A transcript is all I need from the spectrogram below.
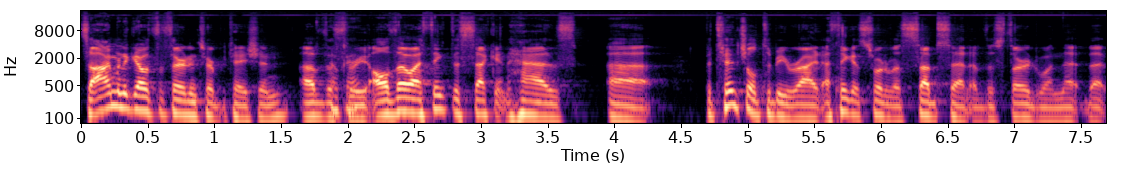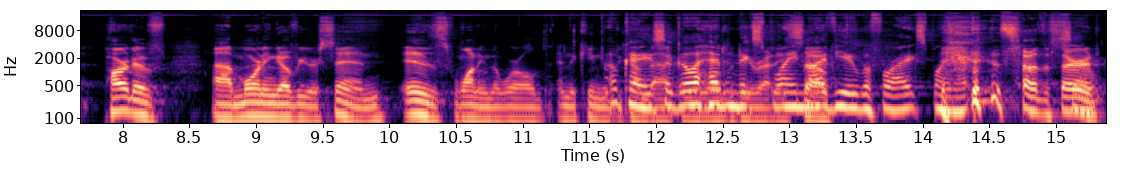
so I'm going to go with the third interpretation of the three. Although I think the second has uh, potential to be right. I think it's sort of a subset of this third one. That that part of uh, mourning over your sin is wanting the world and the kingdom. to come Okay, so go the ahead and to be ready. explain So- my view before I explain it. so the third,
